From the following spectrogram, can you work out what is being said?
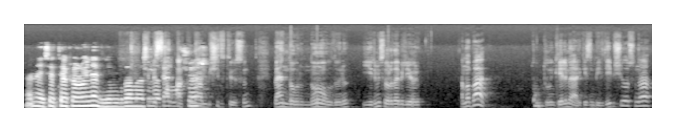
Ha, neyse tekrar oyna diyeyim. Buralarda Şimdi sen zaten boş ver. aklından bir şey tutuyorsun. Ben de onun ne olduğunu 20 soruda biliyorum. Ama bak, tuttuğun kelime herkesin bildiği bir şey olsun ha.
